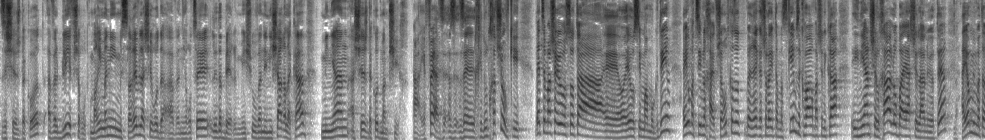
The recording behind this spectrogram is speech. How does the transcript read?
זה שש דקות, אבל בלי אפשרות. כלומר, אם אני מסרב להשאיר הודעה ואני רוצה לדבר עם מישהו ואני נשאר על הקו, מניין השש דקות ממשיך. אה, יפה, אז, אז זה חידוד חשוב, כי בעצם מה שהיו עושות, אה, או היו עושים המוקדים, היו מציעים לך אפשרות כזאת, ברגע שלא היית מסכים, זה כבר מה שנקרא עניין שלך, לא בעיה שלנו יותר. נכון. היום אם אתה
